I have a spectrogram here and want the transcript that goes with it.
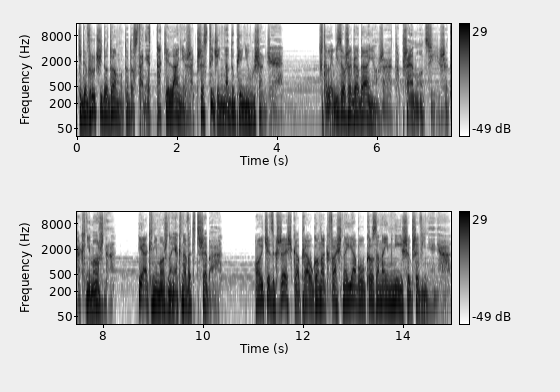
Kiedy wróci do domu, to dostanie takie lanie, że przez tydzień na dupie nie usiądzie. W telewizorze gadają, że to przemoc i że tak nie można. Jak nie można, jak nawet trzeba. Ojciec Grześka prał go na kwaśne jabłko za najmniejsze przewinienia.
